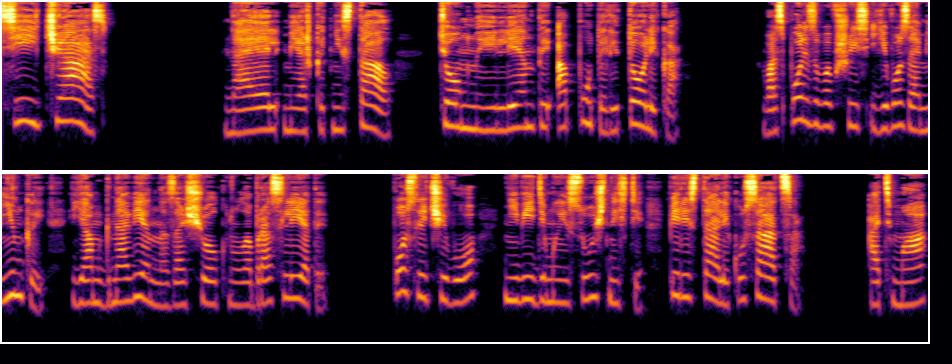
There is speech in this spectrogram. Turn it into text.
Сейчас! Наэль мешкать не стал, темные ленты опутали Толика. Воспользовавшись его заминкой, я мгновенно защелкнула браслеты, после чего невидимые сущности перестали кусаться, а тьма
